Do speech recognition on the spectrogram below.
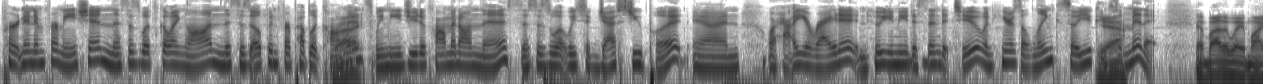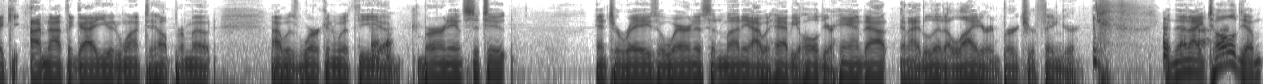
pertinent information. This is what's going on. This is open for public comments. Right. We need you to comment on this. This is what we suggest you put, and or how you write it, and who you need to send it to. And here's a link so you can Yeah. submit it. And by the way, Mike, I'm not the guy you'd want to help promote. I was working with the uh, Burn Institute, and to raise awareness and money, I would have you hold your hand out, and I lit a lighter and burnt your finger. And then I told you,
